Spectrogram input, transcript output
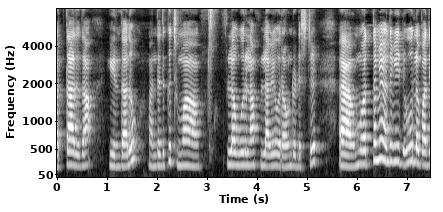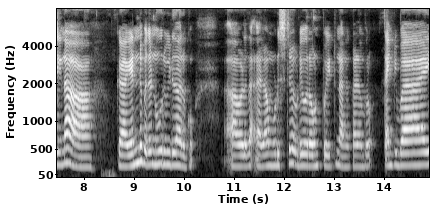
பத்தாது தான் இருந்தாலும் வந்ததுக்கு சும்மா ஃபுல்லாக ஊரெல்லாம் ஃபுல்லாகவே ஒரு ரவுண்ட் அடிச்சுட்டு மொத்தமே வந்து வீட்டு ஊரில் பார்த்தீங்கன்னா எண்ணு பார்த்தா நூறு வீடு தான் இருக்கும். அவ்வளோதான் எல்லாம் முடிச்சுட்டு அப்படியே ஒரு ரவுண்ட் போயிட்டு நாங்கள் கிளம்புறோம். தேங்க்யூ பாய்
